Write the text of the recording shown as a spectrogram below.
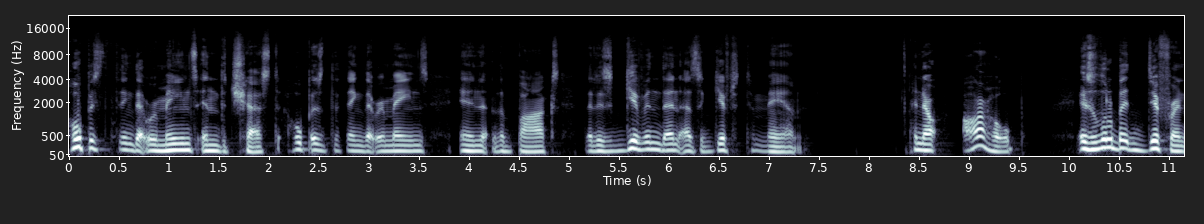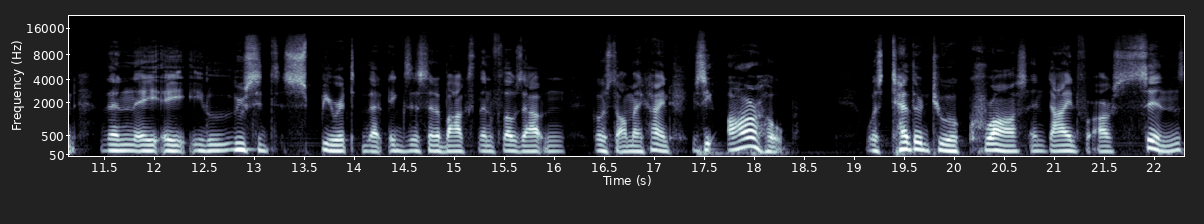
Hope is the thing that remains in the chest. Hope is the thing that remains in the box that is given then as a gift to man. And now our hope is a little bit different than a, a, a lucid spirit that exists in a box then flows out and goes to all mankind. You see, our hope was tethered to a cross and died for our sins,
